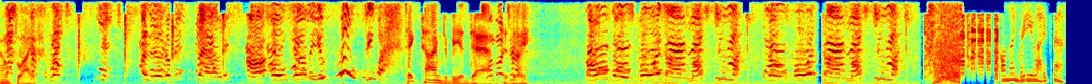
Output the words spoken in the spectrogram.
impact on a child's life. Let's get a little bit rowdy. R-O-W-D-Y. Take time to be a One dad more today. time. All those boys are much too much. Those boys are much too much. Online radio at its best.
